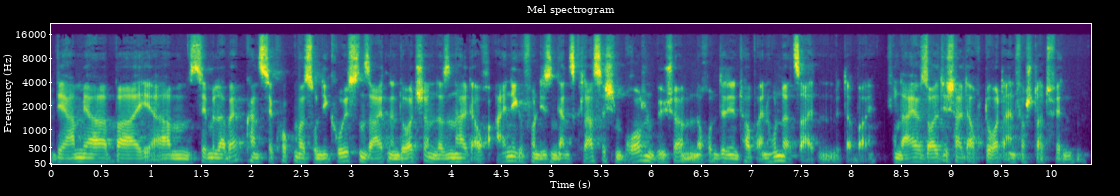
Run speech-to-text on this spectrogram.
Wir haben ja bei ähm, Similar Web, kannst du ja gucken, was so die größten Seiten in Deutschland, da sind halt auch einige von diesen ganz klassischen Branchenbüchern noch unter den Top 100 Seiten mit dabei. Von daher sollte ich halt auch dort einfach stattfinden.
